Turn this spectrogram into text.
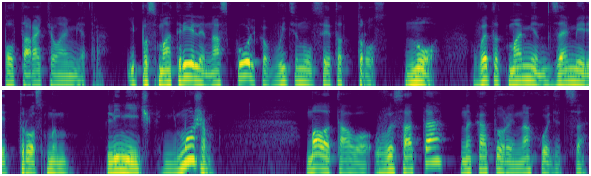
полтора километра. И посмотрели, насколько вытянулся этот трос. Но в этот момент замерить трос мы линейкой не можем. Мало того, высота, на которой находится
